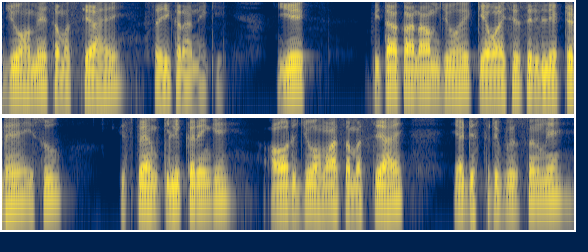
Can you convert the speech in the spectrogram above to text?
जो हमें समस्या है सही कराने की। ये पिता का नाम जो है के से रिलेटेड है इशू इस पर हम क्लिक करेंगे और जो हमारा समस्या है या डिस्क्रिप्शन में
